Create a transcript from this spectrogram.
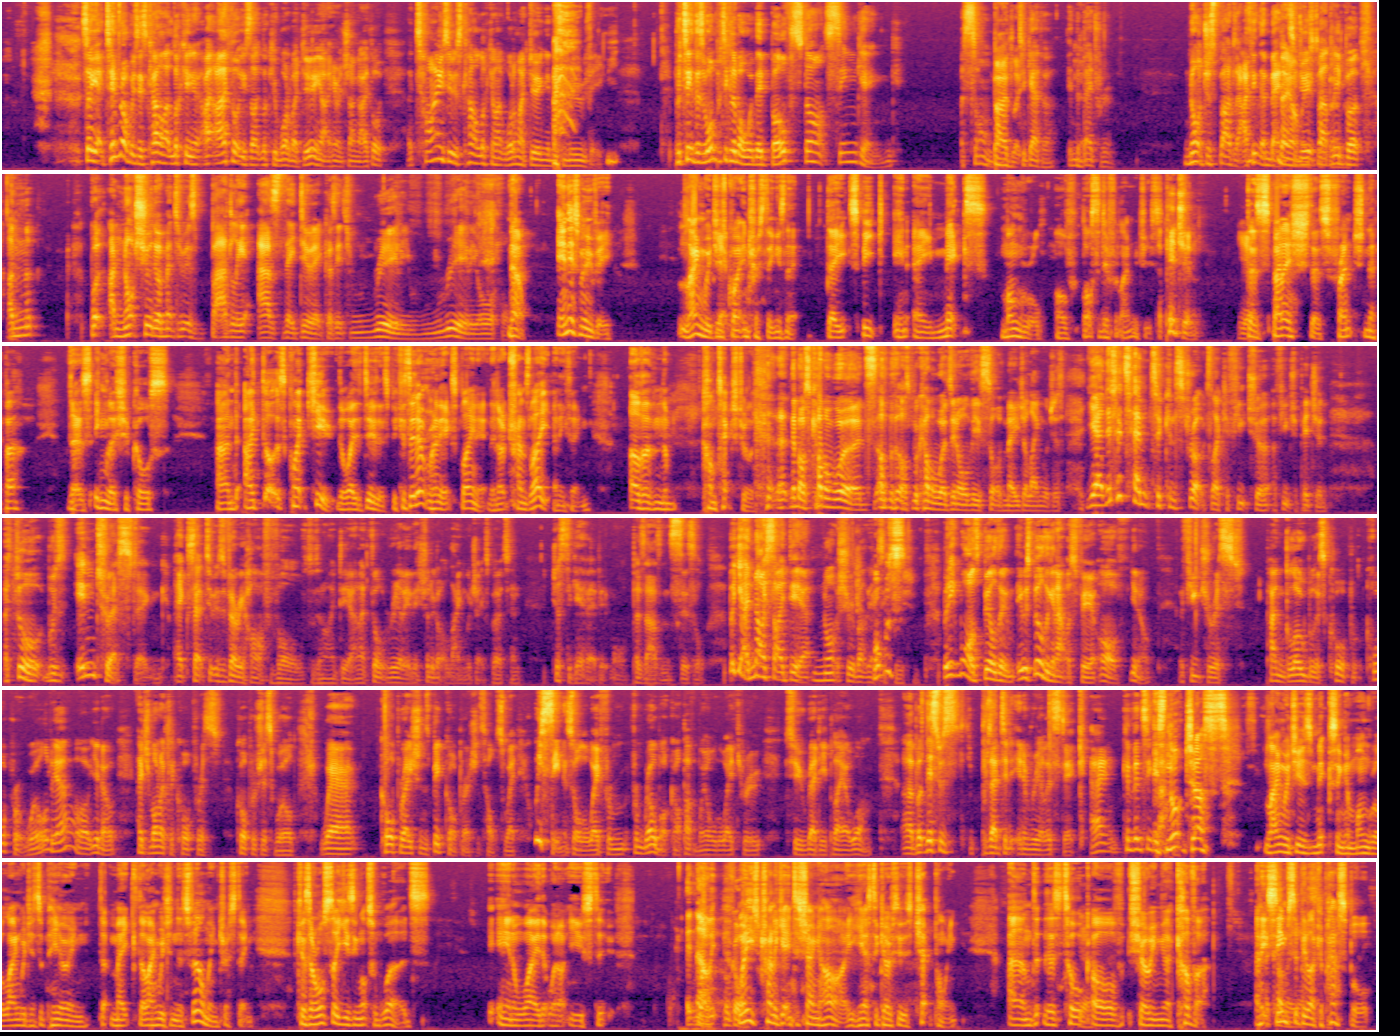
So yeah, Tim Robbins is kind of like looking. I, I thought he's like looking. What am I doing out here in Shanghai? I thought at times he was kind of looking like, what am I doing in this movie? Partic- there's one particular moment where they both start singing a song Badly. together in the bedroom. Not just badly. I think they're meant They to do it to do it badly, badly. but I'm not. But I'm not sure they were meant to do it as badly as they do it because it's really, really awful. Now, in this movie, language is quite interesting, isn't it? They speak in a mix, mongrel of lots of different languages. A pidgin. Yeah. There's Spanish, there's French, Nipper, there's English, of course. And I thought it was quite cute the way they do this because they don't really explain it. They don't translate anything other than the contextually. the most common words, the most common words in all these sort of major languages. Yeah, this attempt to construct like a future a future pidgin, I thought was interesting, except it was very half evolved as an idea, and I thought really they should have got a language expert in just to give it a bit more pizzazz and sizzle. But yeah, nice idea. Not sure about the What was- execution, but it was building. It was building an atmosphere of you know a futurist pan globalist corporate corporate world, yeah, or you know hegemonically corporate corporatist world where corporations, big corporations, hold sway. We've seen this all the way from from RoboCop, haven't we? All the way through to Ready Player One. Uh, but this was presented in a realistic and convincing. It's fashion. not just languages mixing and mongrel languages appearing that make the language in this film interesting, because they're also using lots of words in a way that we're not used to. No, Well, oh, when he's trying to get into Shanghai, he has to go through this checkpoint, and there's talk Yeah. of showing a cover, and it A seems cover, to be like a passport,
